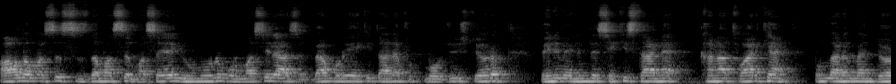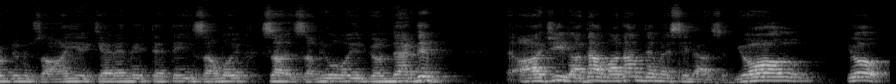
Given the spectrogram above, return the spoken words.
ağlaması, sızlaması, masaya yumruğunu vurması lazım. Ben buraya iki tane futbolcu istiyorum. Benim elimde sekiz tane kanat varken bunların ben dördünü Zaha'yı, Kerem'i, Tete'yi, Zaloy, Zaniolo'yu gönderdim. E, acil adam adam demesi lazım. Yok, yok.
